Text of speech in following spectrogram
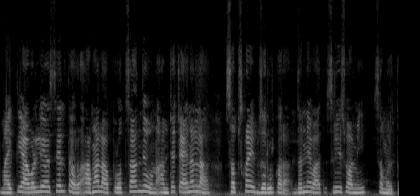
माहिती आवडली असेल तर आम्हाला प्रोत्साहन देऊन आमच्या चॅनलला सबस्क्राईब जरूर करा. धन्यवाद. श्री स्वामी समर्थ.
